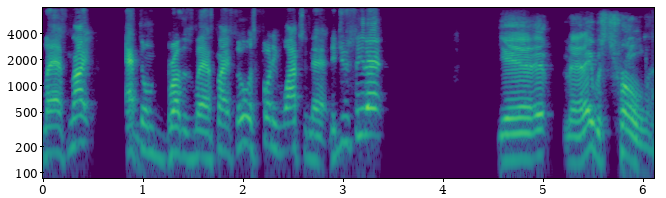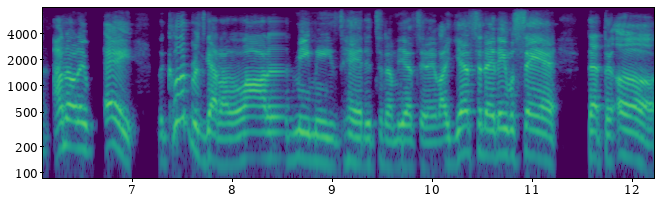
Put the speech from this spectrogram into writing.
last night at them brothers last night. So it was funny watching that. Did you see that? Yeah, man, they was trolling. I know they. Hey, the Clippers got a lot of memes headed to them yesterday. Like yesterday, they were saying that the uh,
